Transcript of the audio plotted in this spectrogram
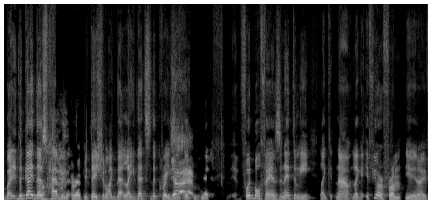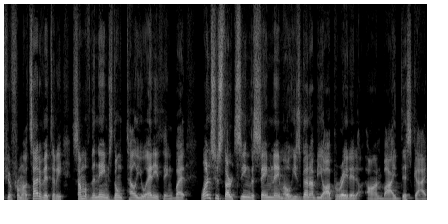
but the guy does oh. have a reputation like that. Like that's the crazy yeah, thing. football fans in Italy, like now, like if you're from you know if you're from outside of Italy, some of the names don't tell you anything. But once you start seeing the same name, oh, he's gonna be operated on by this guy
